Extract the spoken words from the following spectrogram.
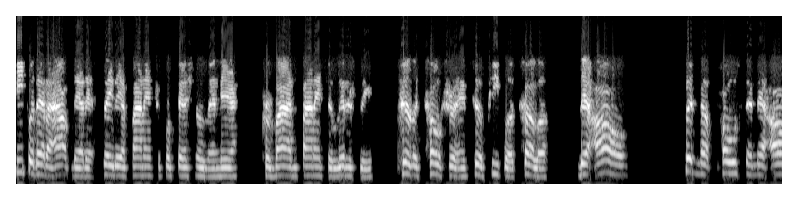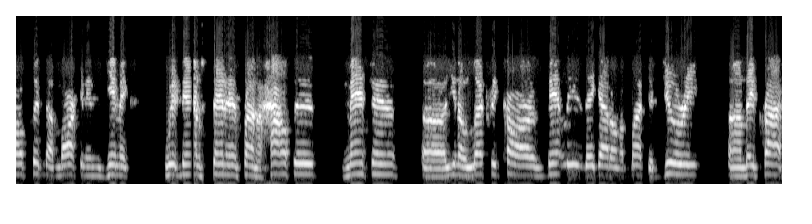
people that are out there that say they're financial professionals and they're providing financial literacy to the culture and to people of color, they're all putting up posts and they're all putting up marketing gimmicks with them standing in front of houses, mansions, uh, you know, luxury cars, Bentleys. They got on a bunch of jewelry. Um, they pri-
